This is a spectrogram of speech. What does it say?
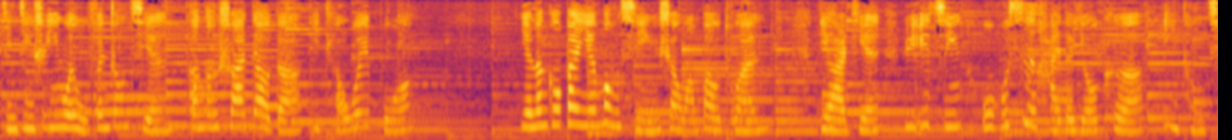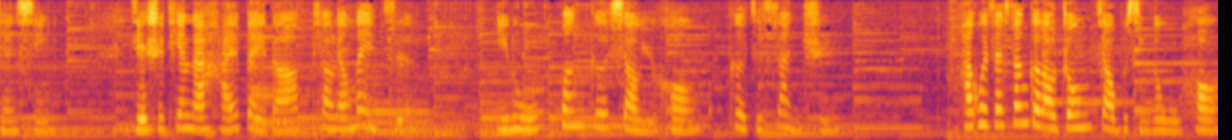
仅仅是因为五分钟前刚刚刷掉的一条微博，也能够半夜梦醒上网抱团。第二天，与一群五湖四海的游客一同前行，结识天南海北的漂亮妹子，一路欢歌笑语后各自散去。还会在三个闹钟叫不醒的午后，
